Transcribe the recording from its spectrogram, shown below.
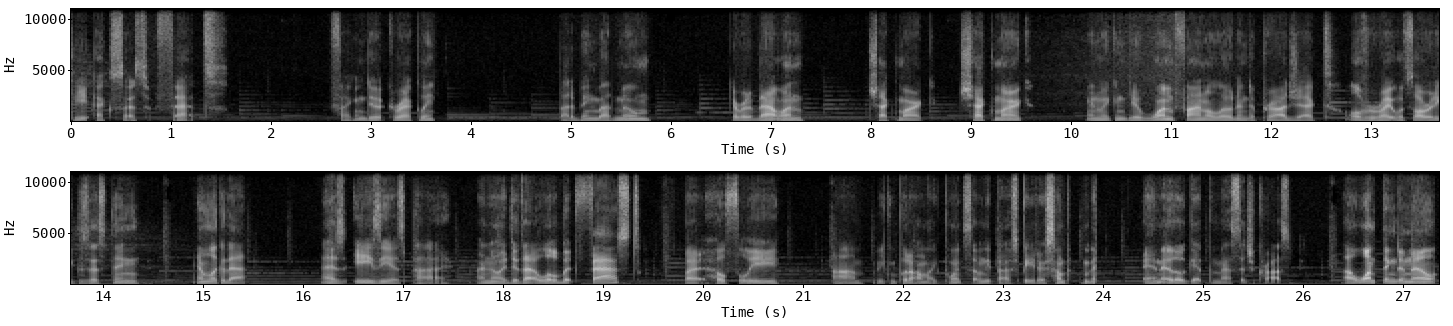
the excess fat. If I can do it correctly. Bada bing, bada boom. Get rid of that one. Check mark, check mark. And we can do one final load into project, overwrite what's already existing. And look at that. As easy as pie. I know I did that a little bit fast, but hopefully um, you can put it on like 0.75 speed or something and it'll get the message across. Uh, one thing to note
